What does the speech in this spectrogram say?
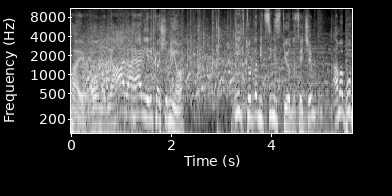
Hayır olmadı. Hala her yeri kaşınıyor. İlk turda bitsin istiyordu seçim. Ama bu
